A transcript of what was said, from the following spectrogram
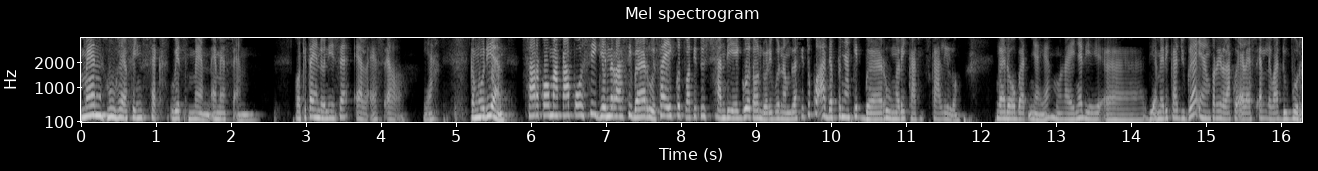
men who having sex with men, MSM. Kalau kita Indonesia LSL ya. Kemudian sarkoma kaposi generasi baru. Saya ikut waktu itu San Diego tahun 2016 itu kok ada penyakit baru ngerikan sekali loh. Nggak ada obatnya ya. Mulainya di uh, di Amerika juga yang perilaku LSL lewat dubur.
